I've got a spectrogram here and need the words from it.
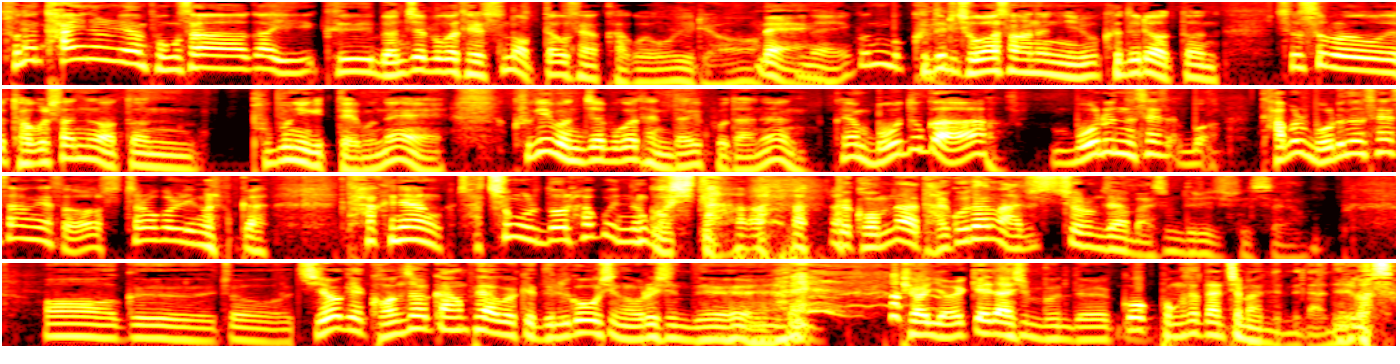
저는 타인을 위한 봉사가 이- 그 면제부가 될 수는 없다고 생각하고요, 오히려. 네. 이건 뭐 그들이 좋아서 하는 일이고 그들의 어떤 스스로의 덕을 쌓는 어떤 부분이기 때문에 그게 면제부가 된다기보다는 그냥 모두가 모르는 세상, 뭐, 답을 모르는 세상에서 스트러글링을, 그러니까 다 그냥 좌충우돌 하고 있는 것이다. 그러니까 겁나 달고 다른 아저씨처럼 제가 말씀드릴 수 있어요. 어, 그, 저, 지역에 건설 깡패하고 이렇게 늙어오신 어르신들, 네. 별 10개 다신 분들 꼭 봉사단체 만듭니다. 늙어서.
